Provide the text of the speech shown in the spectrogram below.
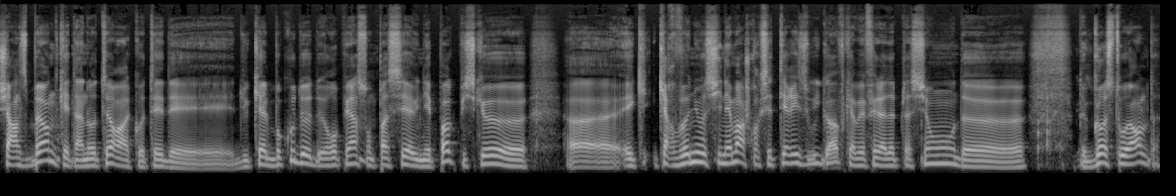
Charles Byrne, qui est un auteur à côté des, duquel beaucoup de- d'Européens sont passés à une époque, puisque euh, euh, et qui, qui est revenu au cinéma. Je crois que c'est Terry Zwigoff qui avait fait l'adaptation de, de Ghost World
